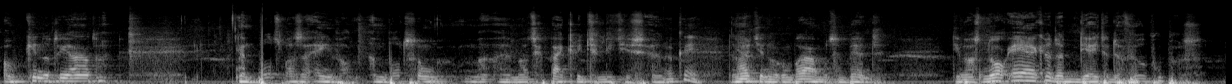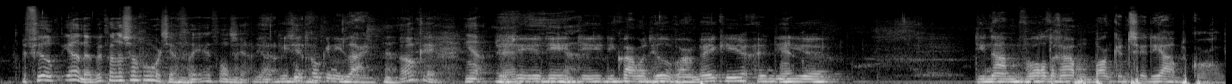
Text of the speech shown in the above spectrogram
Ook kindertheater. En Bots was er één van. En Bots zong ma maatschappijkritische liedjes. En Oké. dan had je nog een Brabantse band. Die was nog erger, dat heette de Vulpoepers. De ja, daar heb ik wel eens van gehoord, ja, van ja. Ja, die zit ook in die lijn. Oké, ja. Dus die, die, die, die kwamen uit Hilvarenbeek hier en die, eh, die namen vooral de Rabobank en het CDA op de korrel.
